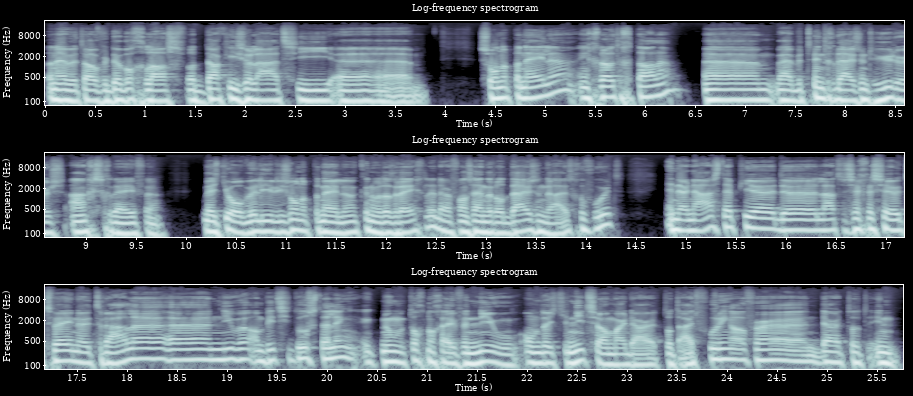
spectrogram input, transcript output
Dan hebben we het over dubbelglas, wat dakisolatie, zonnepanelen in grote getallen. Uh, we hebben 20.000 huurders aangeschreven. Met joh, willen jullie zonnepanelen, dan kunnen we dat regelen. Daarvan zijn er al duizenden uitgevoerd. En daarnaast heb je de, laten we zeggen, CO2-neutrale uh, nieuwe ambitiedoelstelling. Ik noem het toch nog even nieuw, omdat je niet zomaar daar tot uitvoering over, uh, daar tot in,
